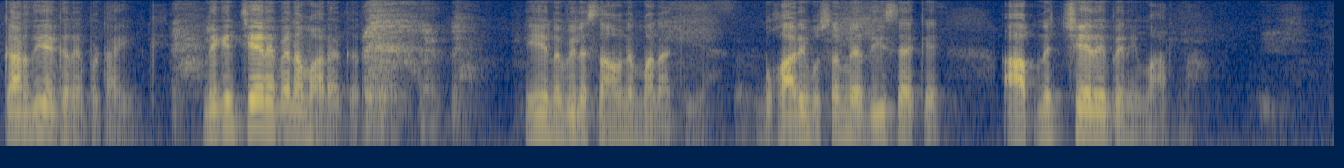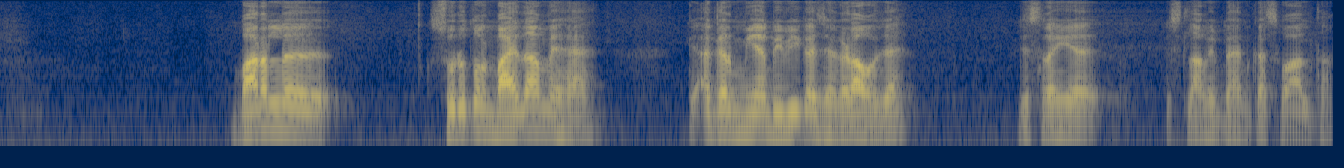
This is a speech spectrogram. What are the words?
کر دیے کریں پٹائی ان کی۔ لیکن چہرے پہ نہ مارا کریں۔ یہ نبی السلام نے منع کیا ہے۔ بخاری مسلم میں حدیث ہے کہ آپ نے چہرے پہ نہیں مارنا۔ بہرحال صورت المائدہ میں ہے کہ اگر میاں بیوی کا جھگڑا ہو جائے، جس طرح یہ اسلامی بہن کا سوال تھا،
